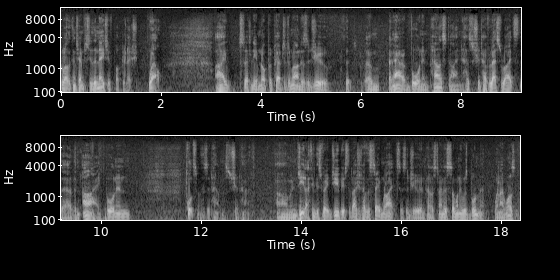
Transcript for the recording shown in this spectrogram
rather contemptuously the native population. Well, I certainly am not prepared to demand as a Jew that um, an Arab born in Palestine has, should have less rights there than I, born in Portsmouth, as it happens, should have. Um, indeed, I think it's very dubious that I should have the same rights as a Jew in Palestine as someone who was born there when I wasn't.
